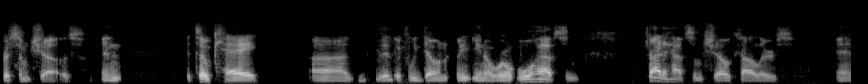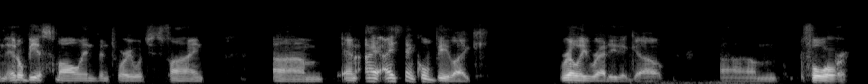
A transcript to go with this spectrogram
for some shows, and it's okay uh, that if we don't, you know, we'll, we'll have some, try to have some show colors, and it'll be a small inventory, which is fine. Um, and I, I think we'll be like really ready to go um, for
